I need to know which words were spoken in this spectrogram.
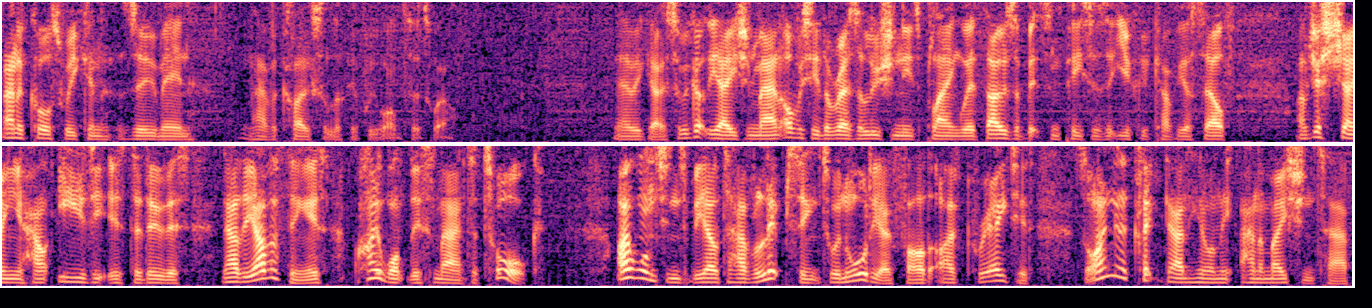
and of course we can zoom in and have a closer look if we want as well. There we go. So we've got the Asian man. Obviously the resolution needs playing with. Those are bits and pieces that you could cover yourself. I'm just showing you how easy it is to do this. Now the other thing is, I want this man to talk. I want him to be able to have lip sync to an audio file that I've created. So I'm going to click down here on the animation tab.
